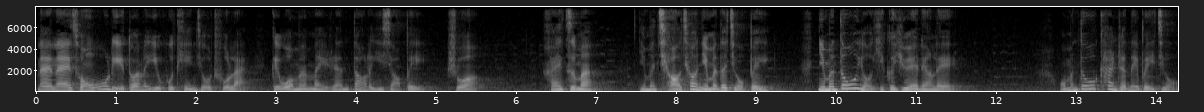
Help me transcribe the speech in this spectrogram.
奶奶从屋里端了一壶甜酒出来，给我们每人倒了一小杯，说：“孩子们，你们瞧瞧你们的酒杯。”你们都有一个月亮嘞。我们都看着那杯酒，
